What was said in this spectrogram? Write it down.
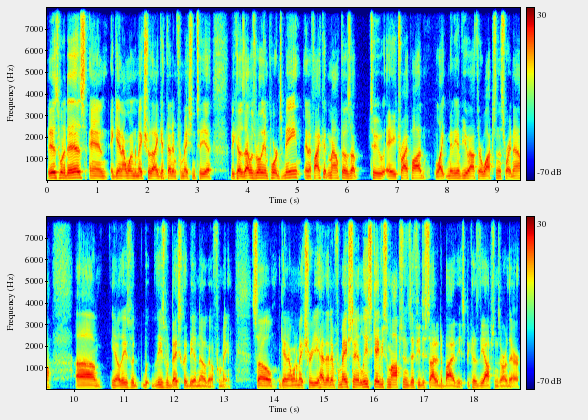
it is what it is. And again, I wanted to make sure that I get that information to you because that was really important to me. And if I could mount those up to a tripod, like many of you out there watching this right now, um, you know, these would these would basically be a no-go for me. So again, I want to make sure you have that information. At least gave you some options if you decided to buy these because the options are there.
